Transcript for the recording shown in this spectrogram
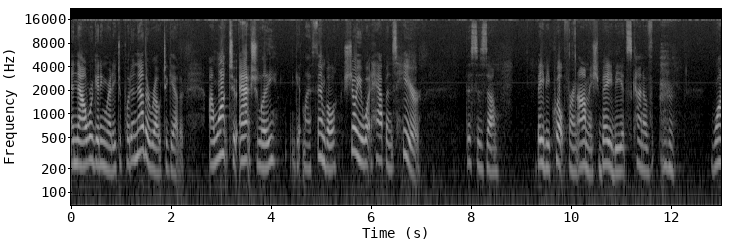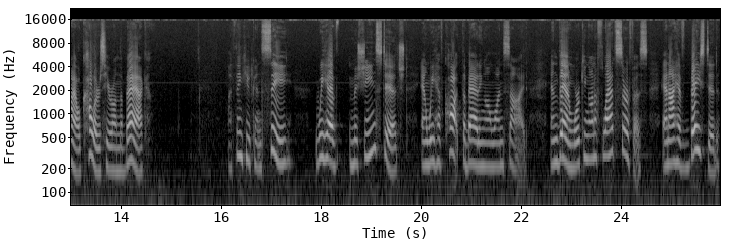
and now we're getting ready to put another row together. I want to actually get my thimble, show you what happens here. This is a baby quilt for an Amish baby. It's kind of wild colors here on the back. I think you can see we have machine stitched and we have caught the batting on one side. And then working on a flat surface, and I have basted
